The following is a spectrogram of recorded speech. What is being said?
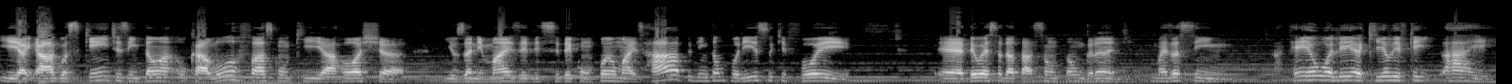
e águas quentes, então o calor faz com que a rocha e os animais eles se decomponham mais rápido, então por isso que foi é, deu essa datação tão grande. Mas assim, até eu olhei aquilo e fiquei, ai,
